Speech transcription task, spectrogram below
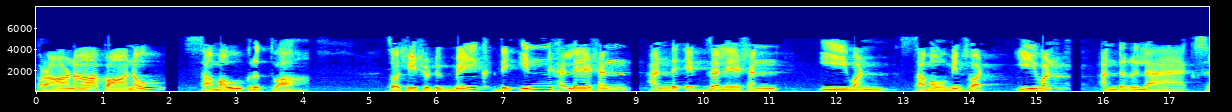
Prana panau samau kritva. So he should make the inhalation and exhalation even. Samau means what? Even and relaxed.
